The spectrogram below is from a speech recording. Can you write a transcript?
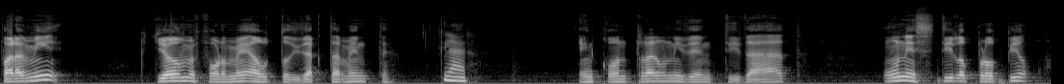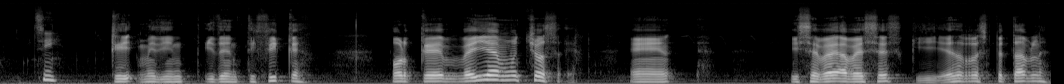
para mí, yo me formé autodidactamente. Claro. Encontrar una identidad, un estilo propio. Sí. Que me identifique. Porque veía muchos, eh, y se ve a veces, y es respetable,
